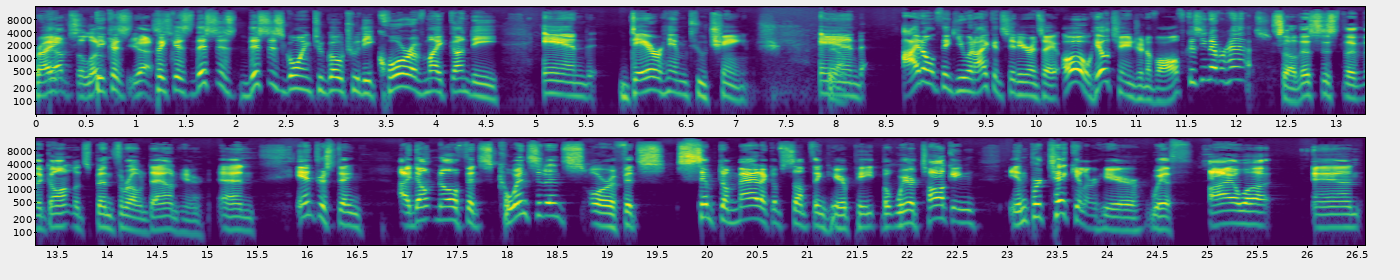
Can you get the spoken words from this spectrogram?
right absolutely because yes. because this is this is going to go to the core of Mike Gundy and dare him to change and yeah. I don't think you and I can sit here and say, "Oh, he'll change and evolve," because he never has. So this is the the gauntlet's been thrown down here, and interesting. I don't know if it's coincidence or if it's symptomatic of something here, Pete. But we're talking in particular here with Iowa and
